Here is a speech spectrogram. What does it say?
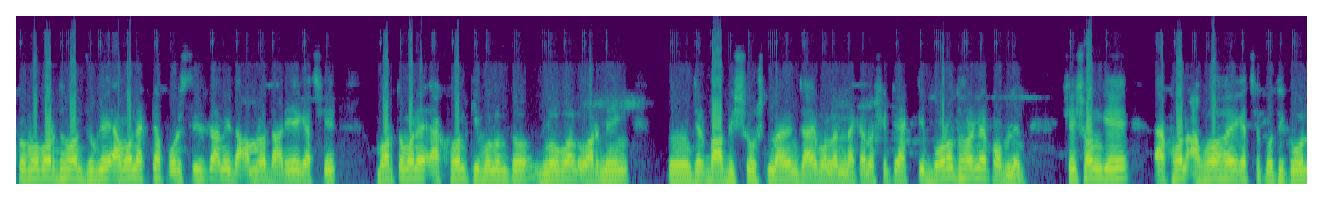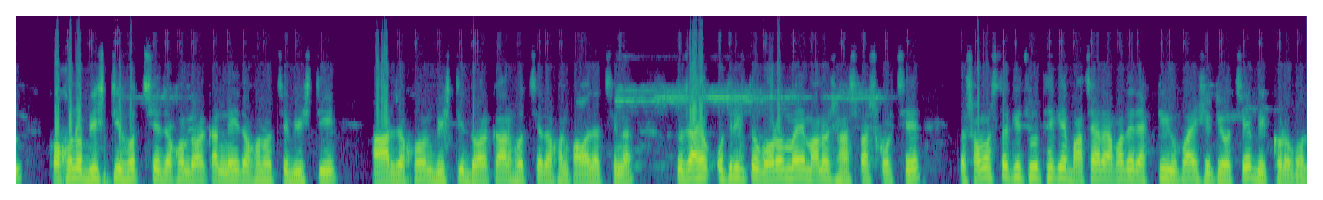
ক্রমবর্ধমান যুগে এমন একটা পরিস্থিতিতে আমি আমরা দাঁড়িয়ে গেছি। বর্তমানে এখন কি বলুন তো, গ্লোবাল ওয়ার্মিং বা বিশ্ব উষ্ণায়ন যাই বলেন না কেন, সেটি একটি বড় ধরনের প্রবলেম সেই সঙ্গে এখন আবহাওয়া হয়ে গেছে প্রতিকূল। কখনো বৃষ্টি হচ্ছে যখন দরকার নেই, তখন হচ্ছে বৃষ্টি। আর যখন বৃষ্টির দরকার হচ্ছে, তখন পাওয়া যাচ্ছে না। তো যাই হোক, অতিরিক্ত গরমে মানুষ হাঁসফাঁস করছে। তো সমস্ত কিছু থেকে বাঁচার আমাদের একটি উপায়, সেটি হচ্ছে বৃক্ষরোপণ।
